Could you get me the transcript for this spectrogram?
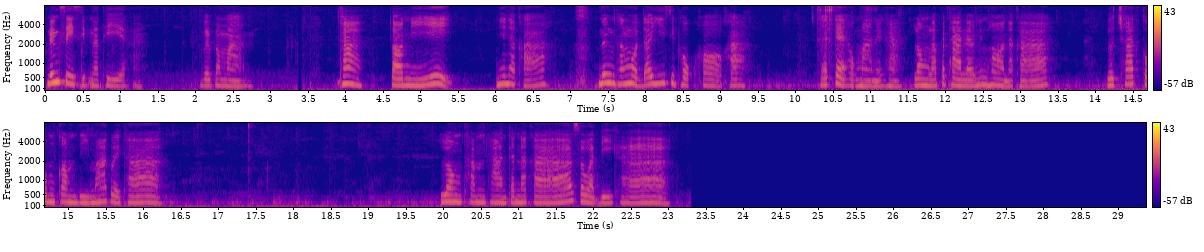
นึ่งสี่สิบนาทีอะค่ะ โดยประมาณ ค่ะ ตอนนี้ นี่นะคะ นึ่งทั้งหมดได้ยี่สิบหกห่อค่ะ และแกะออกมาเนี่ยค่ะ ลองรับประทานแล้วหนึ่งห่อนะคะ รสชาติกลมกล่อมดีมากเลยค่ะ ลองทำทานกันนะคะ สวัสดีค่ะ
